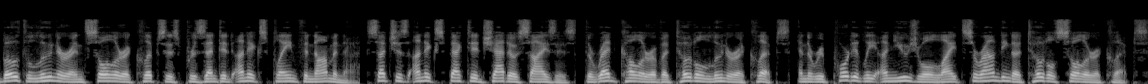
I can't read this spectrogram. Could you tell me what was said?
Both lunar and solar eclipses presented unexplained phenomena, such as unexpected shadow sizes, the red color of a total lunar eclipse, and the reportedly unusual light surrounding a total solar eclipse.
